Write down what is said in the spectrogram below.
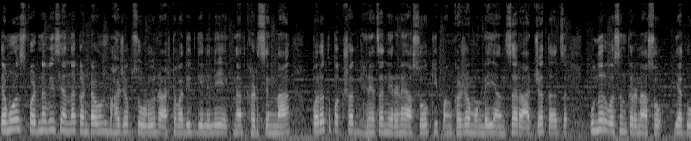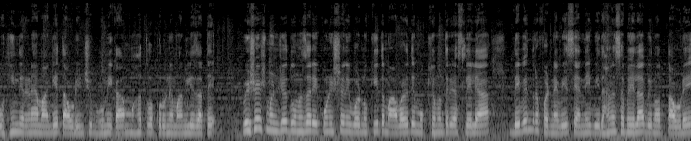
त्यामुळंच फडणवीस यांना कंटाळून भाजप सोडून राष्ट्रवादीत गेलेले एकनाथ खडसेंना परत पक्षात घेण्याचा निर्णय असो की पंकजा मुंडे यांचं राज्यातच पुनर्वसन करणं असो या दोन्ही निर्णयामागे तावडींची भूमिका महत्त्वपूर्ण मानली जाते. विशेष म्हणजे दोन हजार एकोणीसच्या निवडणुकीत मावळते मुख्यमंत्री असलेल्या देवेंद्र फडणवीस यांनी विधानसभेला विनोद तावडे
